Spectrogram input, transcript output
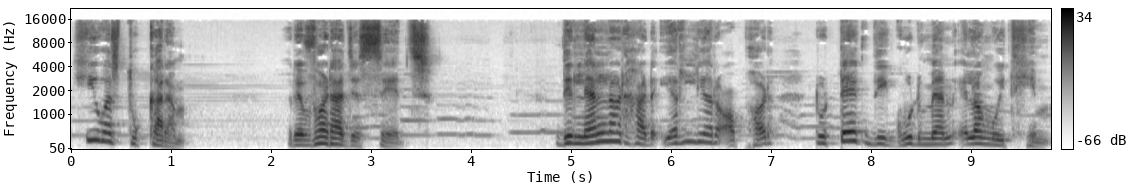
He was Tukaram, revered as a sage. The landlord had earlier offered to take the good man along with him.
